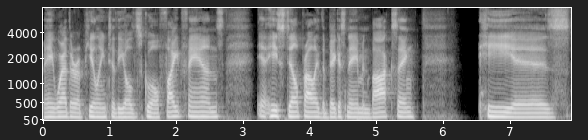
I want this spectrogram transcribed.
Mayweather appealing to the old school fight fans. He's still probably the biggest name in boxing. He is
